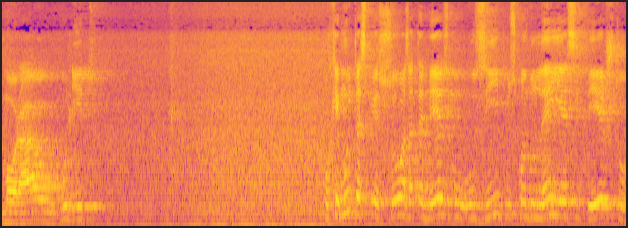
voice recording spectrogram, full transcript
moral bonito. Porque muitas pessoas, até mesmo os ímpios, quando leem esse texto,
